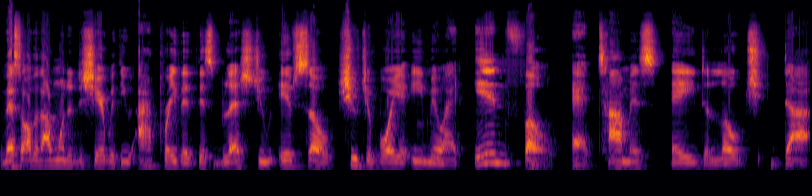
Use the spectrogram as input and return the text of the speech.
That's all that I wanted to share with you. I pray that this blessed you. If so, shoot your boy an email at info at thomasadeloach.com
